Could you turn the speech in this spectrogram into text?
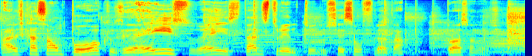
Para de caçar um pouco. É isso, é isso. Tá destruindo tudo. Vocês são filhos da puta. Próxima notícia.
